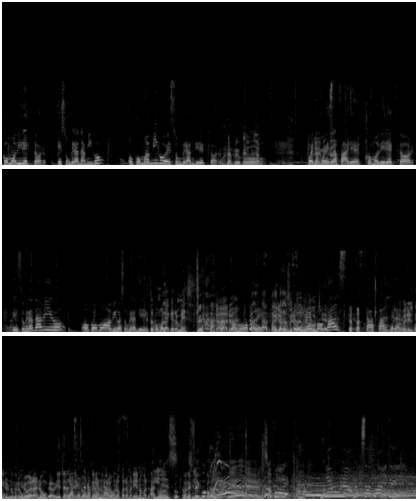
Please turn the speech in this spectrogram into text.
Como director, ¿es un gran amigo? ¿O como amigo es un gran director? Una pregunta. Oh. Bueno, Polémica. puedes zafar, ¿eh? Como director, ¿es un gran amigo? ¿O como amigo es un gran director? Esto es como la kermés. Claro. Falta, falta Tiro los número hijos Si de la uno. Luche. embocás, zafás de la A ver el tiro número Y no uno. ganas nunca, ¿viste? Y haces una Tiro pregunta número vos. uno para Mariano Ah, Martínez. con- con efecto. emboca. Bien, zafo. ¡De una! ¡Zafaste! Zafó.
